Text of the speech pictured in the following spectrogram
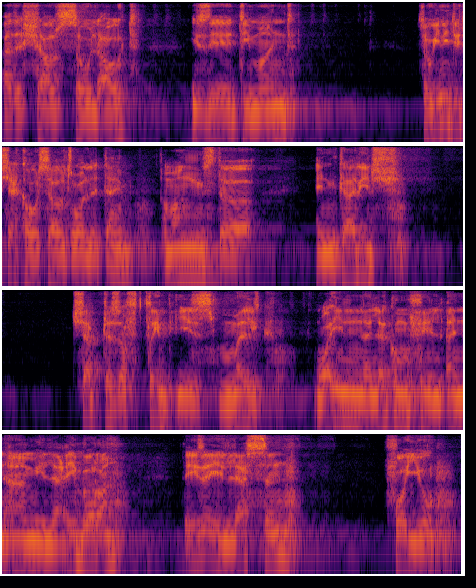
are the shelves sold out? Is there a demand? So we need to check ourselves all the time. Amongst the encouraged chapters of Tibb is Milk. وَإِنَّ لَكُمْ فِي الْأَنْعَامِ There is a lesson for you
